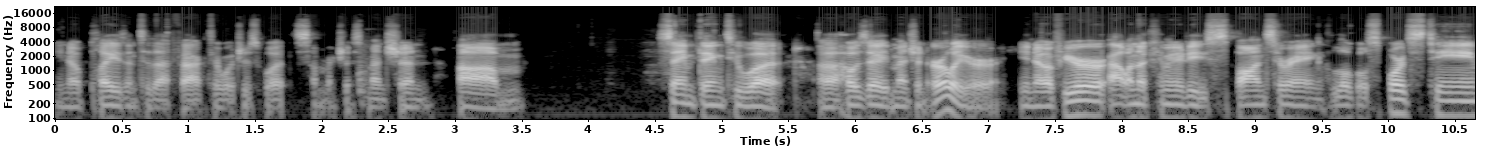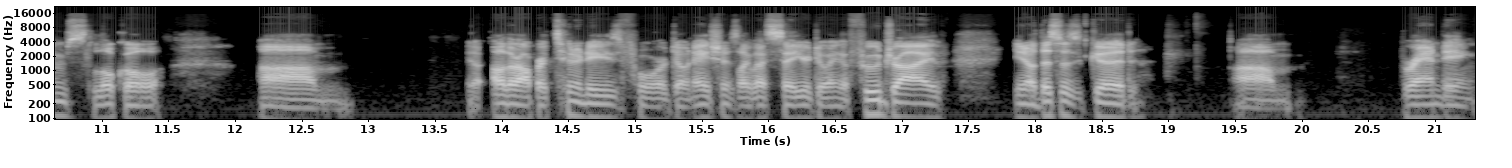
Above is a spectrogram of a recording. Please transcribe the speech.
you know, plays into that factor, which is what Summer just mentioned. Um, same thing to what uh, Jose mentioned earlier. You know, if you're out in the community sponsoring local sports teams, local um, other opportunities for donations, like let's say you're doing a food drive, you know, this is good um, branding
